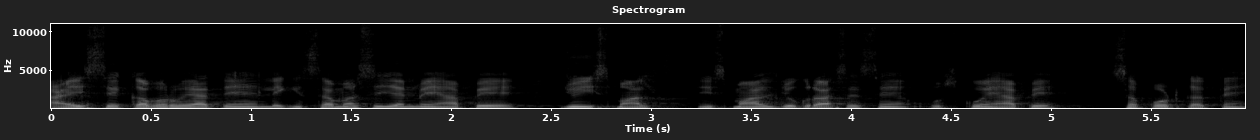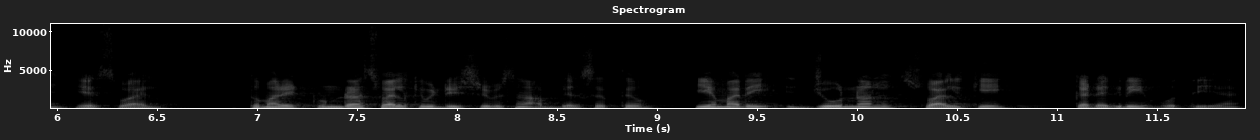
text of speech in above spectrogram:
आइस से कवर हो जाते हैं, लेकिन समर सीज़न में यहाँ पे जो स्मॉल स्मॉल जो ग्रासेस हैं, उसको यहाँ पे सपोर्ट करते हैं ये सॉइल तो हमारी टुंड्रा सॉइल की भी डिस्ट्रीब्यूशन आप देख सकते हो। ये हमारी जोनल सॉइल की कैटेगरी होती है।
